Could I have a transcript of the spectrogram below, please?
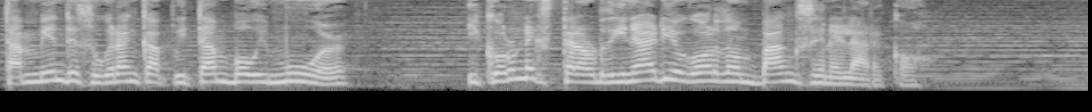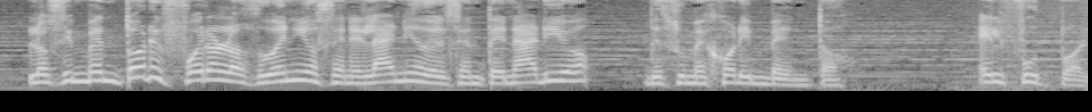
también de su gran capitán Bobby Moore, y con un extraordinario Gordon Banks en el arco. Los inventores fueron los dueños en el año del centenario de su mejor invento, el fútbol.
